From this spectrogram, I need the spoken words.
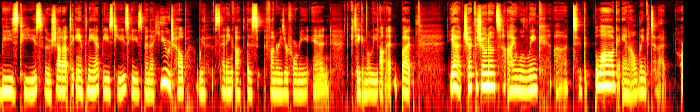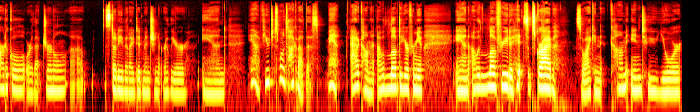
Bees Tees. So shout out to Anthony at Bees Tees. He's been a huge help with setting up this fundraiser for me and taking the lead on it. But yeah, check the show notes. I will link uh, to the blog and I'll link to that article or that journal uh, study that I did mention earlier. And yeah, if you just want to talk about this, man, add a comment. I would love to hear from you. And I would love for you to hit subscribe so I can come into your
